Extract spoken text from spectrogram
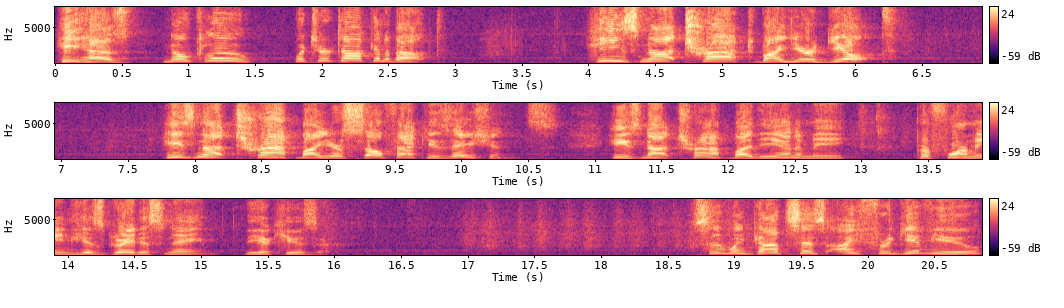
He has no clue what you're talking about. He's not trapped by your guilt. He's not trapped by your self accusations. He's not trapped by the enemy performing his greatest name, the accuser. So when God says, I forgive you,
